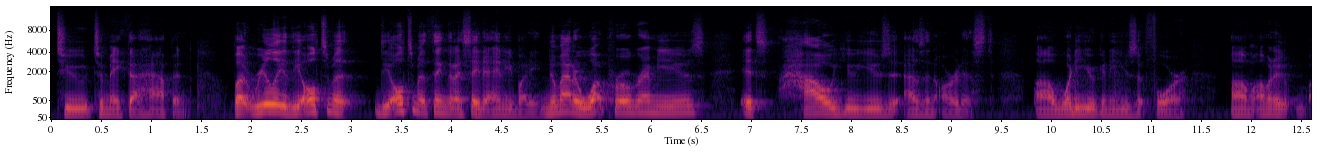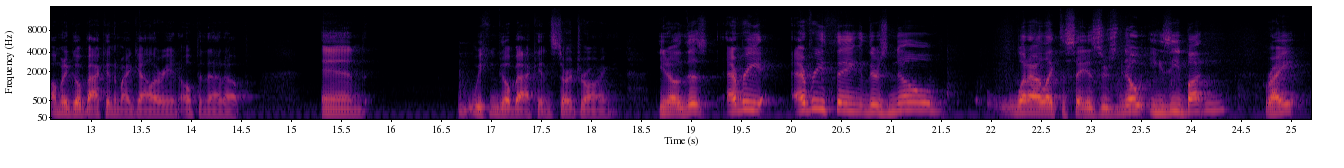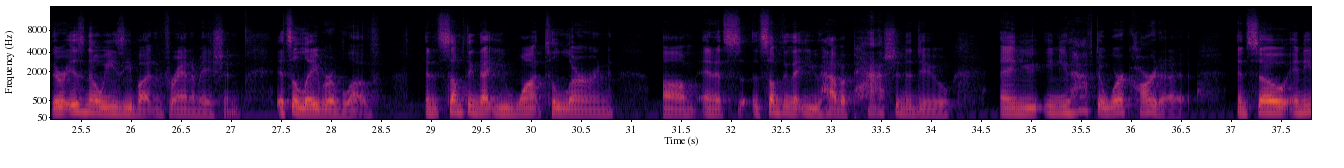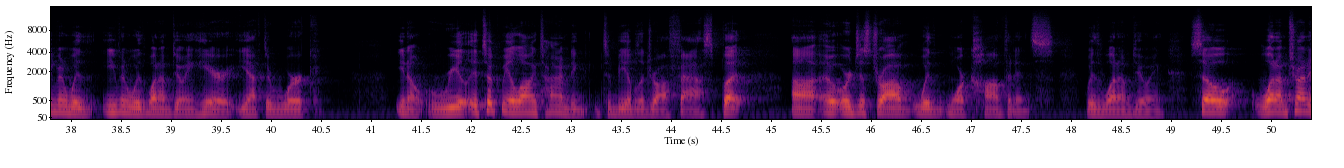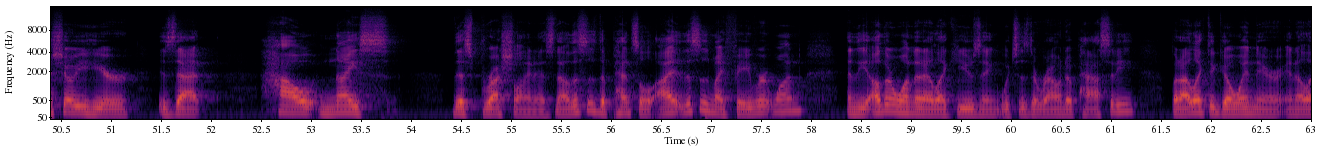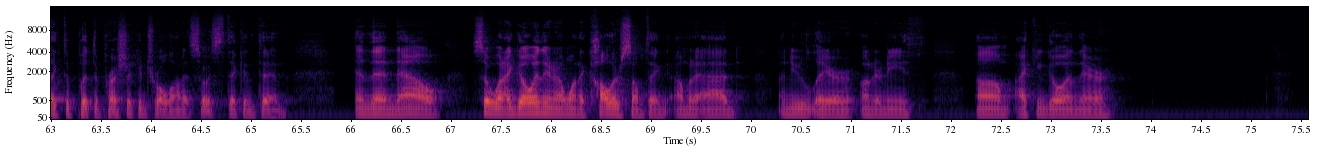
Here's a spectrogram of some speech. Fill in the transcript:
to, to make that happen. But really, the ultimate the ultimate thing that I say to anybody, no matter what program you use, it's how you use it as an artist. Uh, what are you going to use it for? Um, I'm gonna I'm gonna go back into my gallery and open that up, and we can go back and start drawing. You know, this every everything. There's no what I like to say is there's no easy button, right? There is no easy button for animation. It's a labor of love, and it's something that you want to learn um, and it's, it's something that you have a passion to do, and you and you have to work hard at it. And so, and even with even with what I'm doing here, you have to work. You know, real. It took me a long time to to be able to draw fast, but uh, or just draw with more confidence with what I'm doing. So what I'm trying to show you here is that how nice this brush line is. Now this is the pencil. I This is my favorite one. And the other one that I like using, which is the round opacity, but I like to go in there and I like to put the pressure control on it so it's thick and thin. And then now, so when I go in there and I want to color something, I'm going to add a new layer underneath. Um, I can go in there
